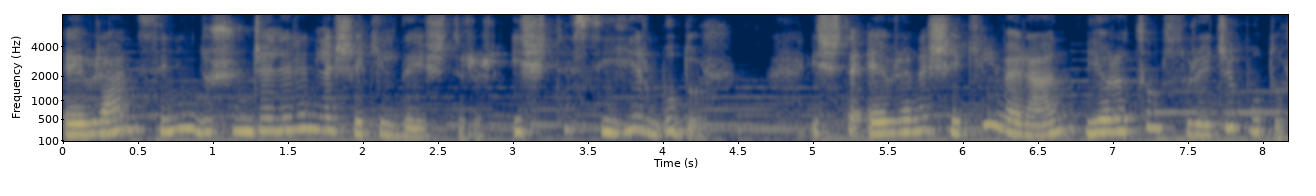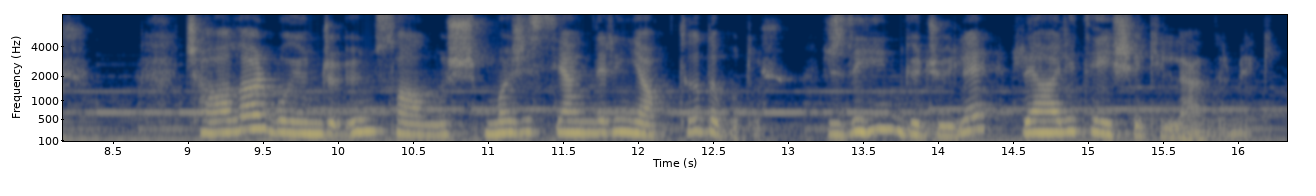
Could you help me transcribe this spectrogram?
Evren senin düşüncelerinle şekil değiştirir. İşte sihir budur. İşte evrene şekil veren yaratım süreci budur. Çağlar boyunca ün salmış majisyenlerin yaptığı da budur zihin gücüyle realiteyi şekillendirmek.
